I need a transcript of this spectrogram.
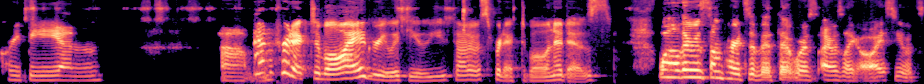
creepy and um, And predictable. I agree with you. You thought it was predictable and it is. Well, there was some parts of it that was I was like, oh, I see what's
